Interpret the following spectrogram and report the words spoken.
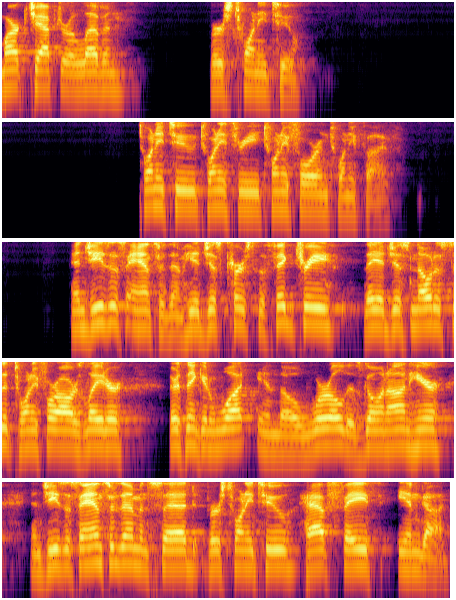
Mark chapter 11, verse 22. 22, 23, 24, and 25. And Jesus answered them. He had just cursed the fig tree. They had just noticed it 24 hours later. They're thinking, what in the world is going on here? And Jesus answered them and said, verse 22, have faith in God.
